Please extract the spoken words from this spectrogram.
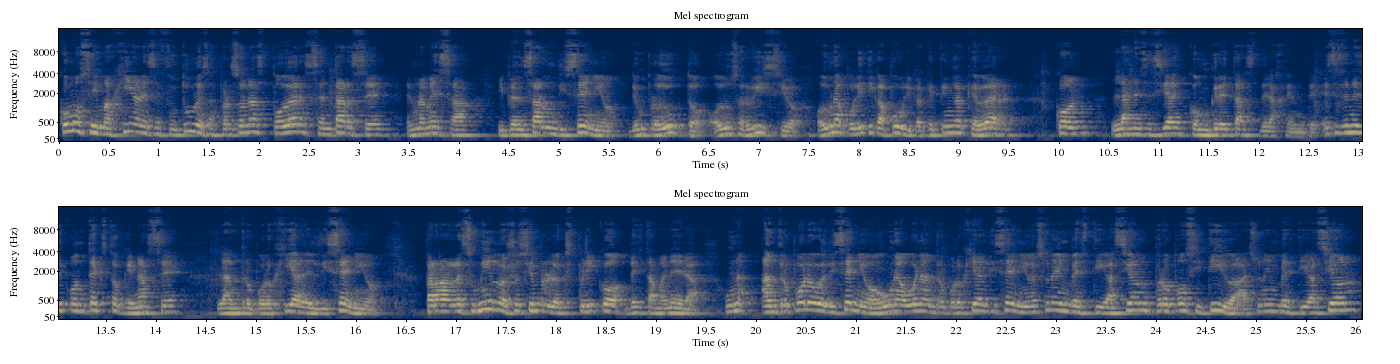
cómo se imaginan ese futuro esas personas, poder sentarse en una mesa y pensar un diseño de un producto o de un servicio o de una política pública que tenga que ver con las necesidades concretas de la gente. Ese es en ese contexto que nace la antropología del diseño. Para resumirlo, yo siempre lo explico de esta manera. Un antropólogo del diseño o una buena antropología del diseño es una investigación propositiva, es una investigación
